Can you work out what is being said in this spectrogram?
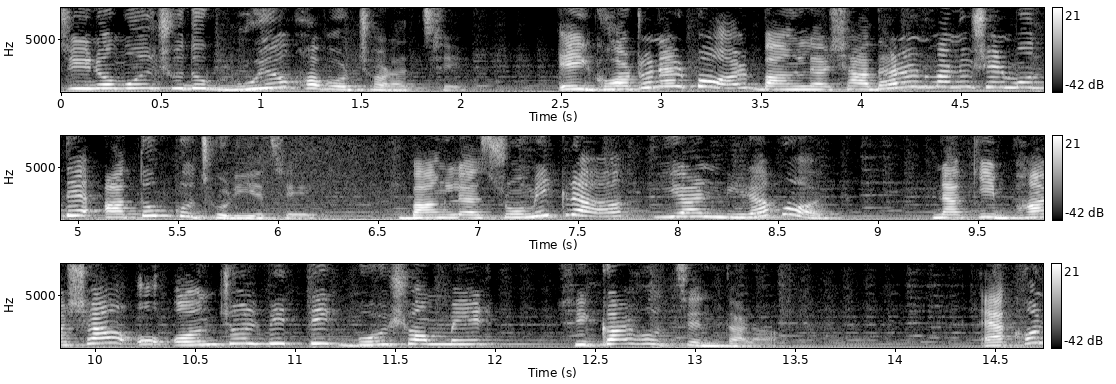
তৃণমূল শুধু ভুয়ো খবর ছড়াচ্ছে। এই ঘটনার পর বাংলার সাধারণ মানুষের মধ্যে আতঙ্ক ছড়িয়েছে। বাংলার শ্রমিকরা কি আর নিরাপদ? নাকি ভাষা ও অঞ্চলভিত্তিক বৈষম্যের শিকার হচ্ছেন তারা? এখন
